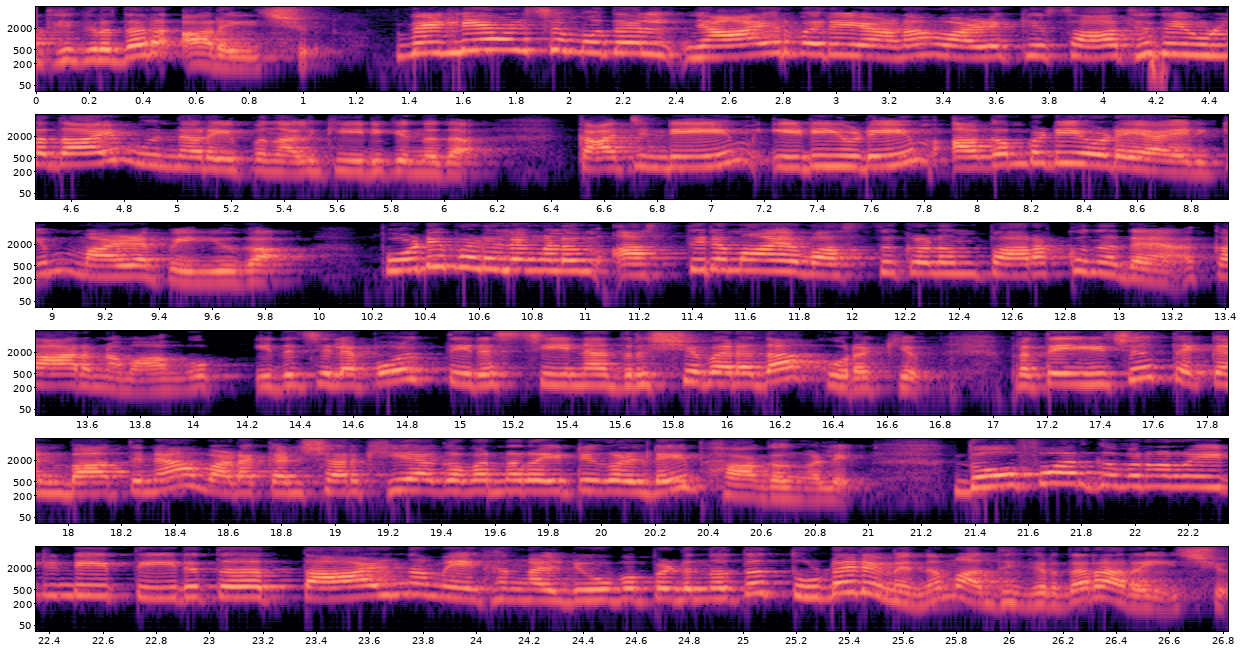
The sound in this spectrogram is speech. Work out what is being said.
അധികൃതർ അറിയിച്ചു. വെള്ളിയാഴ്ച മുതൽ ഞായർ വരെയാണ് മഴയ്ക്ക് സാധ്യതയുള്ളതായി മുന്നറിയിപ്പ് നൽകിയിരിക്കുന്നത്. കാറ്റിന്റെയും ഇടിയുടെയും അകമ്പടിയോടെയായിരിക്കും മഴ പെയ്യുക. പൊടിപടലങ്ങളും അസ്ഥിരമായ വസ്തുക്കളും പറക്കുന്നതിന് കാരണമാകും. ഇത് ചിലപ്പോൾ തിരശ്ചീന ദൃശ്യപരത കുറയ്ക്കും. പ്രത്യേകിച്ച് തെക്കൻ ബാത്തിന വടക്കൻ ഷർഖിയ ഗവർണറേറ്റുകളുടെ ഭാഗങ്ങളിൽ. ദോഫാർ ഗവർണറേറ്റിന്റെ തീരത്ത് താഴ്ന്ന മേഘങ്ങൾ രൂപപ്പെടുന്നത് തുടരുമെന്നും അധികൃതർ അറിയിച്ചു.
